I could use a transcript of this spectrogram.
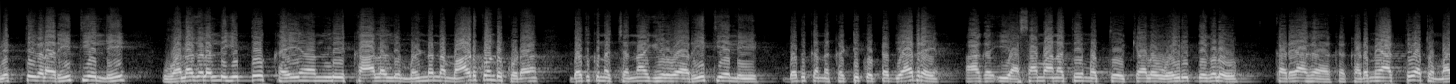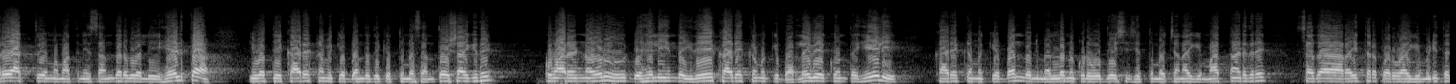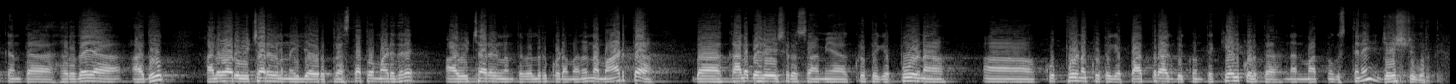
ವ್ಯಕ್ತಿಗಳ ರೀತಿಯಲ್ಲಿ ಹೊಲಗಳಲ್ಲಿ ಇದ್ದು ಕೈಯಲ್ಲಿ, ಕಾಲಲ್ಲಿ ಮಣ್ಣನ್ನು ಮಾಡಿಕೊಂಡು ಕೂಡ ಬದುಕನ್ನು ಚೆನ್ನಾಗಿರುವ ರೀತಿಯಲ್ಲಿ ಬದುಕನ್ನು ಕಟ್ಟಿಕೊಟ್ಟದ್ದಾದರೆ ಆಗ ಈ ಅಸಮಾನತೆ ಮತ್ತು ಕೆಲವು ವೈರುಧ್ಯಗಳು ಕಡೆಯಾಗ ಕಡಿಮೆ ಆಗ್ತವೆ ಅಥವಾ ಮರೆ ಆಗ್ತವೆ ಎಂಬ ಮಾತಿನ ಈ ಸಂದರ್ಭದಲ್ಲಿ ಹೇಳ್ತಾ ಇವತ್ತು ಈ ಕಾರ್ಯಕ್ರಮಕ್ಕೆ ಬಂದದಕ್ಕೆ ತುಂಬಾ ಸಂತೋಷ ಆಗಿದೆ. ಕುಮಾರಣ್ಣವರು ದೆಹಲಿಯಿಂದ ಇದೇ ಕಾರ್ಯಕ್ರಮಕ್ಕೆ ಬರಲೇಬೇಕು ಅಂತ ಹೇಳಿ ಕಾರ್ಯಕ್ರಮಕ್ಕೆ ಬಂದು ನಿಮ್ಮೆಲ್ಲರನ್ನು ಕೂಡ ಉದ್ದೇಶಿಸಿ ತುಂಬಾ ಚೆನ್ನಾಗಿ ಮಾತನಾಡಿದರೆ ಸದಾ ರೈತರ ಪರವಾಗಿ ಮಿಡಿತಕ್ಕಂಥ ಹೃದಯ ಅದು. ಹಲವಾರು ವಿಚಾರಗಳನ್ನು ಇಲ್ಲಿ ಅವರು ಪ್ರಸ್ತಾಪ ಮಾಡಿದರೆ ಆ ವಿಚಾರಗಳನ್ನು ತಾವೆಲ್ಲರೂ ಕೂಡ ಮನನ ಮಾಡ್ತಾ ಕಾಲಭೈರವೇಶ್ವರ ಸ್ವಾಮಿಯ ಕೃಪೆಗೆ ಪೂರ್ಣ ಪೂರ್ಣ ಕೃಪೆಗೆ ಪಾತ್ರ ಆಗಬೇಕು ಅಂತ ಕೇಳ್ಕೊಳ್ತಾ ನಾನು ಮಾತು ಮುಗಿಸ್ತೇನೆ. ಜೈ ಶ್ರೀ ಗುರುದೇವ್.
